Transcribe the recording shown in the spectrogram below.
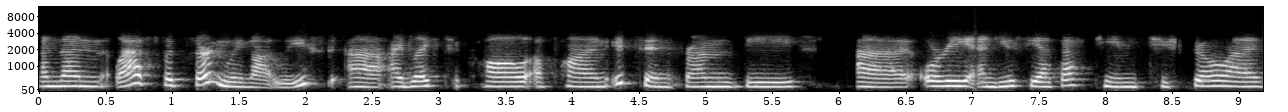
And then last but certainly not least, uh, I'd like to call upon Itzin from the uh, ORI and UCSF team to show us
